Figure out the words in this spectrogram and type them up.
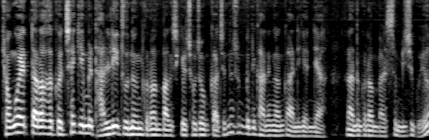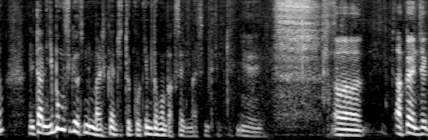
경우에 따라서 그 책임을 달리 두는 그런 방식의 조정까지는 충분히 가능한 거 아니겠냐라는 그런 말씀이시고요. 일단 이봉수 교수님 말씀까지 듣고 김동건 박사님 말씀드릴게요. 예. 어, 아까 이제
